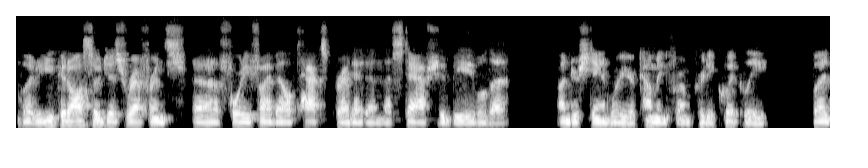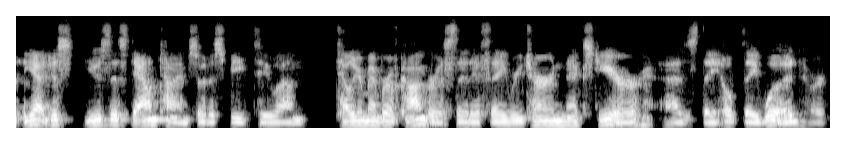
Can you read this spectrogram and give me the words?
But you could also just reference uh, 45L tax credit and the staff should be able to understand where you're coming from pretty quickly. But yeah, just use this downtime, so to speak, to um, tell your member of Congress that if they return next year, as they hope they would, or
